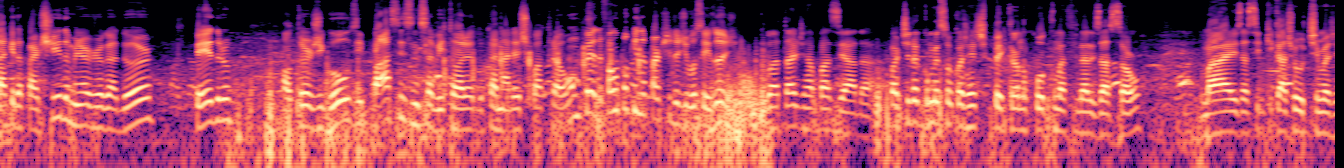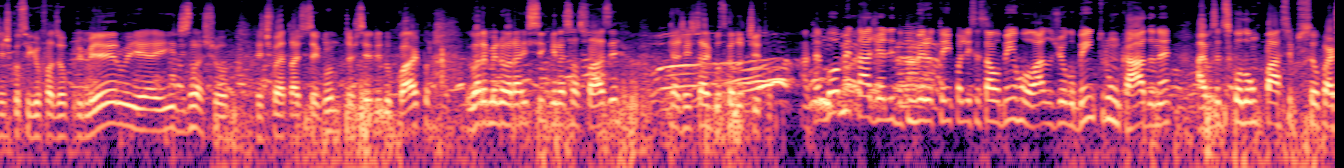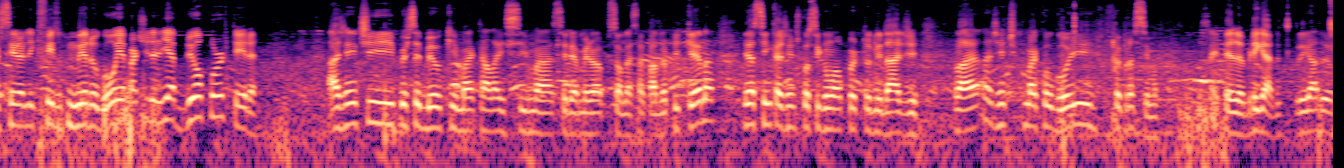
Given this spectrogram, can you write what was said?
destaque da partida, melhor jogador, Pedro, autor de gols e passes nessa vitória do Canárias 4 a 1 Pedro, fala um pouquinho da partida de vocês hoje. Boa tarde, rapaziada. A partida começou com a gente pecando um pouco na finalização, mas assim que encaixou o time a gente conseguiu fazer o primeiro e aí deslanchou. A gente foi atrás do segundo, terceiro e do quarto. Agora é melhorar e seguir nessas fases que a gente está em busca do título. Até boa metade ali do primeiro tempo ali, vocês estavam bem enrolados, o jogo bem truncado, né? Aí você descolou um passe pro seu parceiro ali que fez o primeiro gol e a partir dali abriu a porteira. A gente percebeu que marcar lá em cima seria a melhor opção nessa quadra pequena e assim que a gente conseguiu uma oportunidade lá, a gente marcou o gol e foi para cima. Isso aí, Pedro. Obrigado. Obrigado. Eu.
